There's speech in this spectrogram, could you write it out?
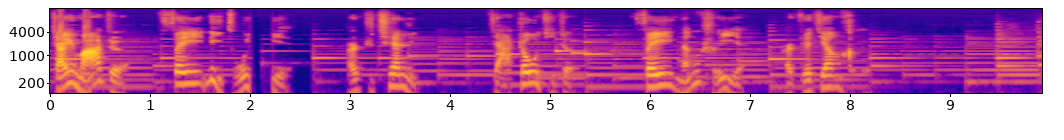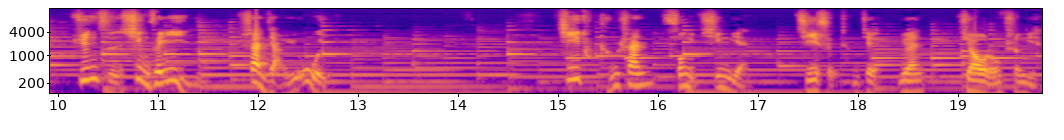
假欲马者，非立足也，而至千里；假舟楫者，非能水也，而绝江河。君子性非异也，善假于物也。积土成山，风雨兴焉；积水成渊，蛟龙生焉。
